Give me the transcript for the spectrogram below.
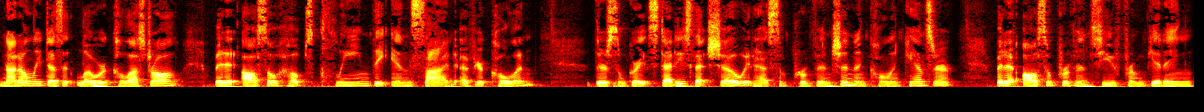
Not only does it lower cholesterol, but it also helps clean the inside of your colon. There's some great studies that show it has some prevention in colon cancer, but it also prevents you from getting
